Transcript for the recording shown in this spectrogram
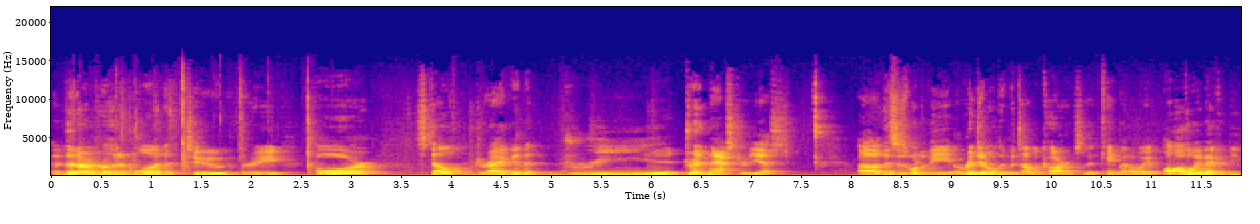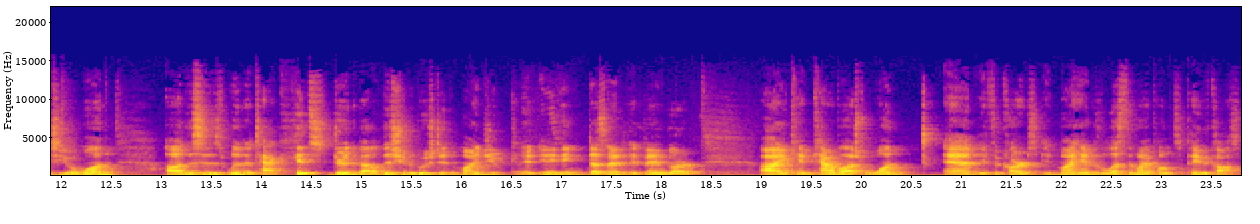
And then I'm running one, two, three, four. Stealth Dragon Dre- Dreadmaster, yes. Uh, this is one of the original Nubatama cards that came out of way all the way back in BT01. Uh, this is when an attack hits during the battle this unit boosted. Mind you, can hit anything, doesn't have to hit Vanguard. I can counterblast one, and if the cards in my hand is less than my opponent's, pay the cost.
